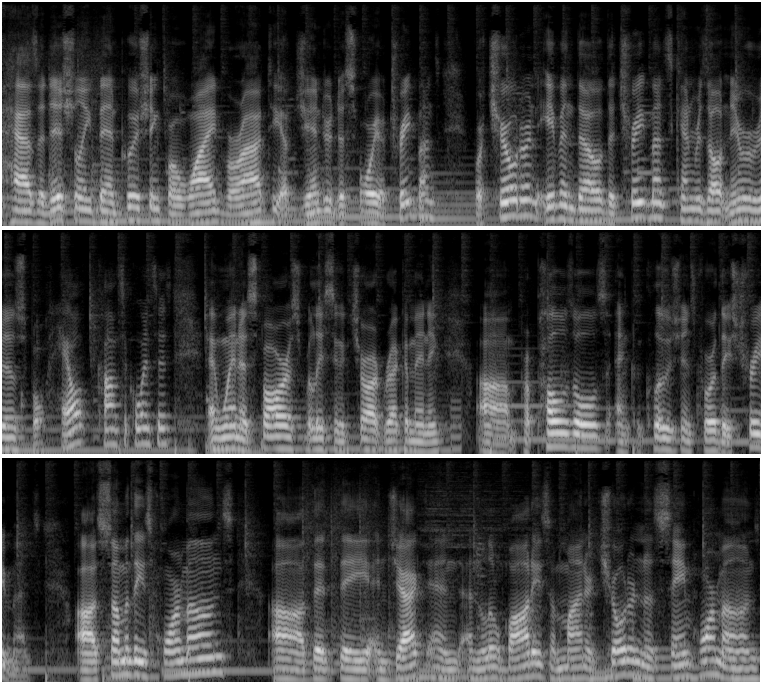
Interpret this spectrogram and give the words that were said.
has additionally been pushing for a wide variety of gender dysphoria treatments for children, even though the treatments can result in irreversible health consequences, and went as far as releasing a chart recommending um, proposals and conclusions for these treatments. Uh, some of these hormones uh, that they inject in, in the little bodies of minor children, the same hormones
